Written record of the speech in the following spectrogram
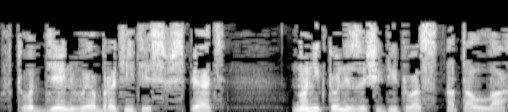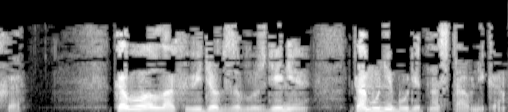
В тот день вы обратитесь вспять, но никто не защитит вас от Аллаха. Кого Аллах ведет в заблуждение, тому не будет наставника.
